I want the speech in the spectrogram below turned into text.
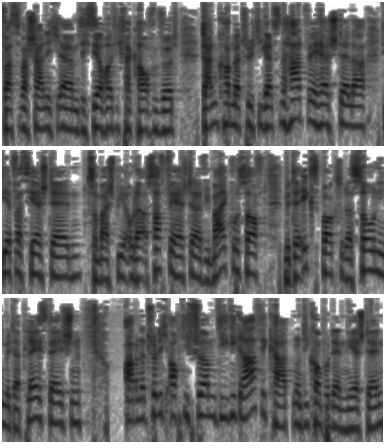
was wahrscheinlich ähm, sich sehr häufig verkaufen wird. Dann kommen natürlich die ganzen Hardwarehersteller, die etwas herstellen, zum Beispiel oder Softwarehersteller wie Microsoft mit der Xbox oder Sony mit der PlayStation aber natürlich auch die Firmen, die die Grafikkarten und die Komponenten herstellen,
